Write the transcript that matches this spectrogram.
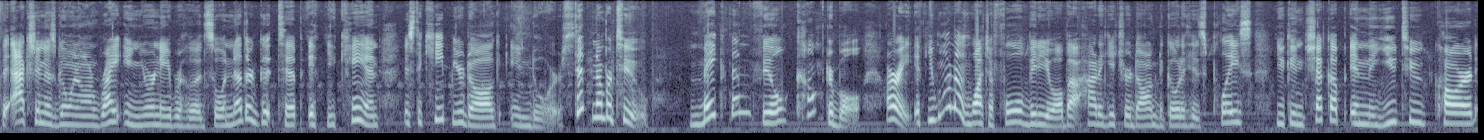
the action is going on right in your neighborhood. So another good tip, if you can, is to keep your dog indoors. Tip number two, make them feel comfortable. All right, if you want to watch a full video about how to get your dog to go to his place, you can check up in the YouTube card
